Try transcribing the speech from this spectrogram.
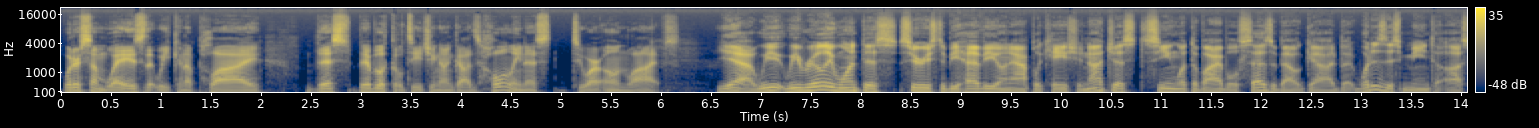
what are some ways that we can apply this biblical teaching on God's holiness to our own lives? Yeah, we, we really want this series to be heavy on application, not just seeing what the Bible says about God, but what does this mean to us?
